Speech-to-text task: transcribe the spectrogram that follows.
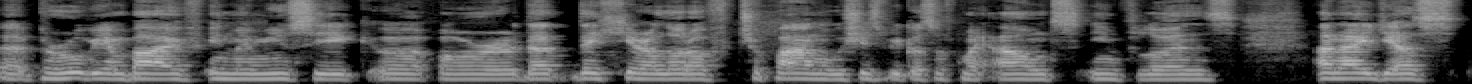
uh, Peruvian vibe in my music, uh, or that they hear a lot of Chopin, which is because of my aunt's influence. And I just,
